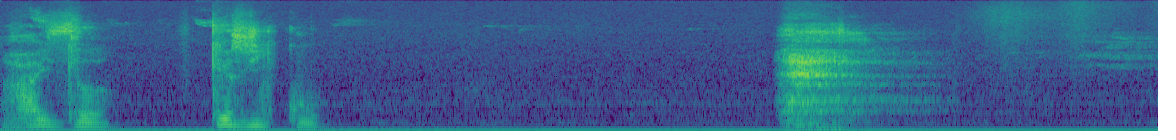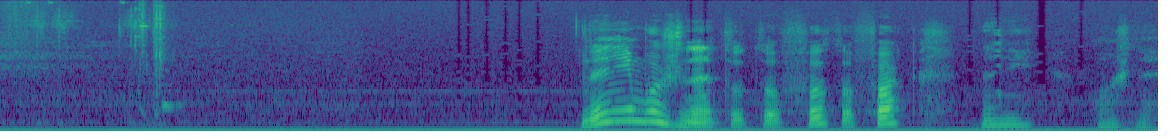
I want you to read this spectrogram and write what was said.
Hajzl. V keříku. Není možné toto, to fakt není možné.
